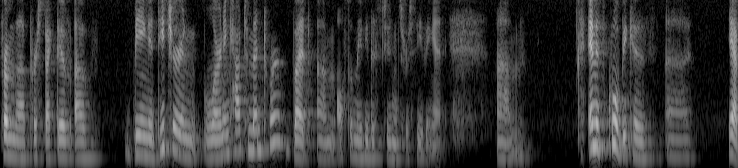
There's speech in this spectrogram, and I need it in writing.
from the perspective of being a teacher and learning how to mentor, but um, also maybe the students receiving it. Um, and it's cool because, uh, yeah,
